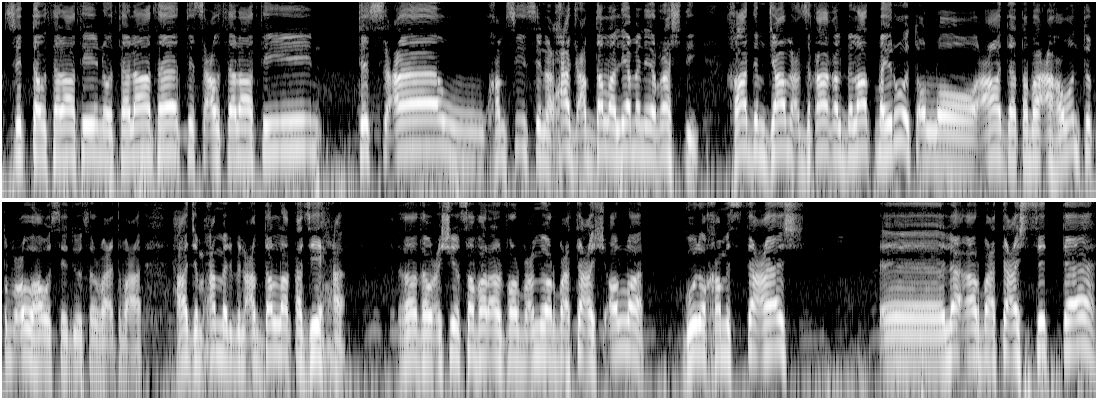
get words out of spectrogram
36 و3 39 تسعة وخمسين سنة. الحاج عبد الله اليمني الرشدي خادم جامع زقاق البلاط بيروت. الله عادة طبعها وأنتم طبعوها والسيد يوسف رفاعي طبعها. حاج محمد بن عبد الله قزيحة 23 صفر 1414 الله قولوا 15 آه لا 14 6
